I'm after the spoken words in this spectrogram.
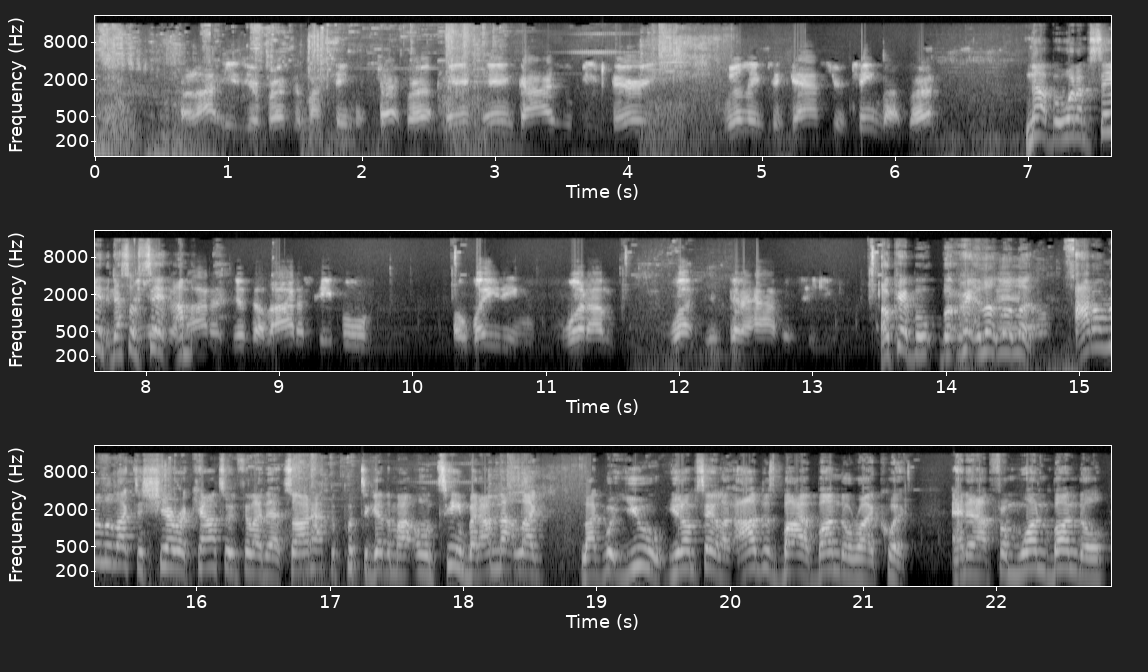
A lot easier, bro, because my team is set, bro. And, and guys will be very willing to gas your team up, bro. No, but what I'm saying, that's what I'm saying. There's a, I'm, lot of, there's a lot of people awaiting what I'm what is gonna happen to you. Okay, but, but hey, look, look, look. I don't really like to share accounts or anything like that, so I'd have to put together my own team. But I'm not like like what you, you know what I'm saying? Like I'll just buy a bundle right quick, and then I- from one bundle,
